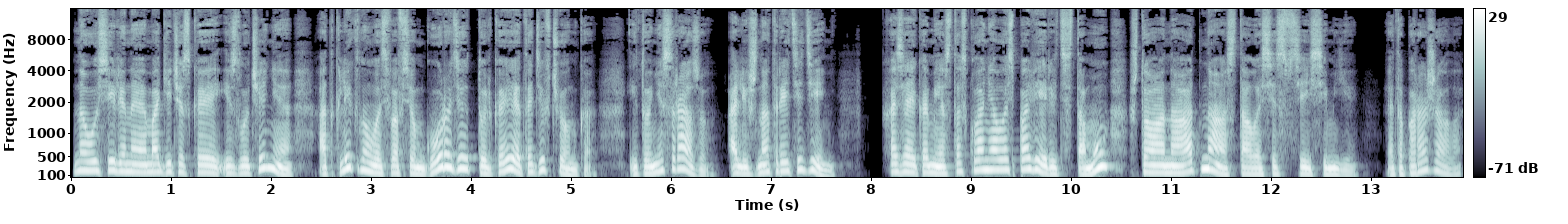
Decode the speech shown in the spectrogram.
На усиленное магическое излучение откликнулась во всем городе только эта девчонка. И то не сразу, а лишь на третий день. Хозяйка места склонялась поверить тому, что она одна осталась из всей семьи. Это поражало.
